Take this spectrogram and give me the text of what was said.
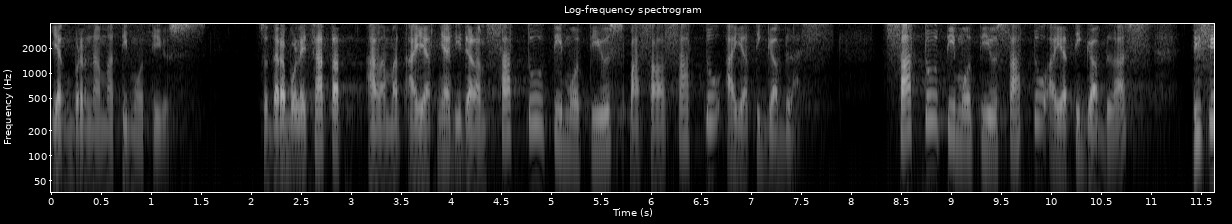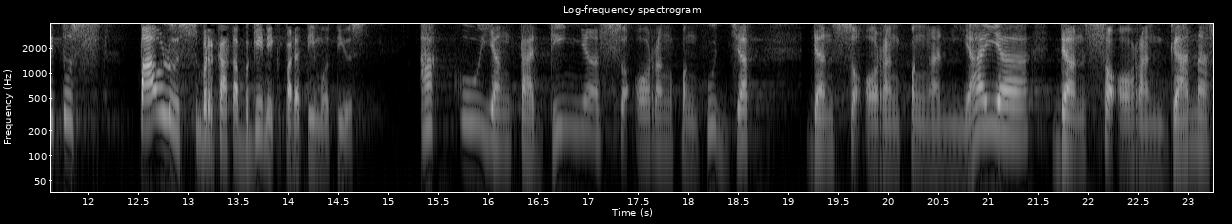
yang bernama Timotius. Saudara boleh catat alamat ayatnya di dalam 1 Timotius pasal 1 ayat 13. 1 Timotius 1 ayat 13, di situ Paulus berkata begini kepada Timotius, Aku yang tadinya seorang penghujat dan seorang penganiaya dan seorang ganas.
